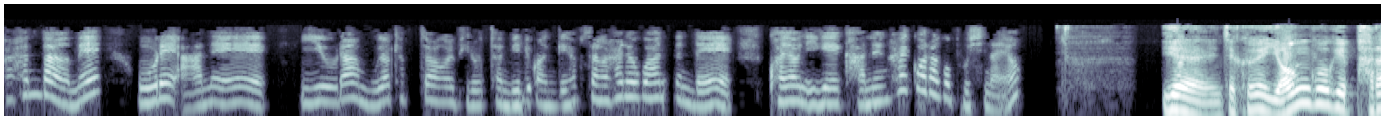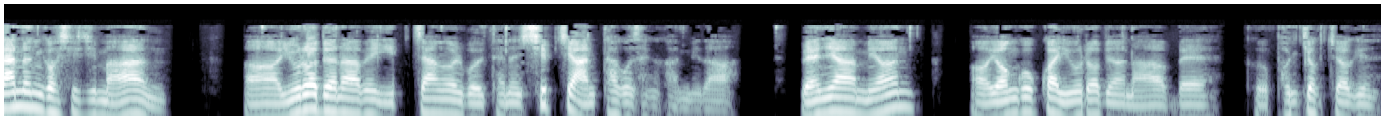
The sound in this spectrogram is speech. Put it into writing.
한 다음에 올해 안에 EU랑 무역 협정을 비롯한 미래 관계 협상을 하려고 하는데 과연 이게 가능할 거라고 보시나요? 예, 이제 그게 영국이 바라는 것이지만 어, 유럽연합의 입장을 볼 때는 쉽지 않다고 생각합니다. 왜냐하면 어, 영국과 유럽연합의 그 본격적인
